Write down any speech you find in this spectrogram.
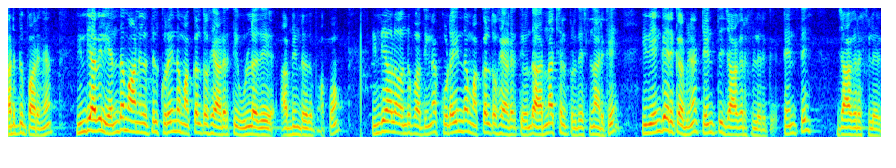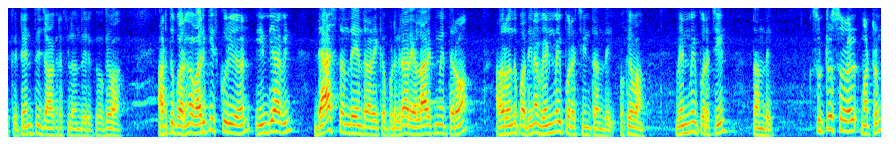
அடுத்து பாருங்கள் இந்தியாவில் எந்த மாநிலத்தில் குறைந்த மக்கள் தொகை அடர்த்தி உள்ளது அப்படின்றது பார்ப்போம். இந்தியாவில் வந்து பார்த்திங்கன்னா குறைந்த மக்கள் தொகை அடர்த்தி வந்து அருணாச்சல் பிரதேஷ்லாம் இருக்குது இது எங்கே இருக்குது அப்படின்னா டென்த்து ஜாகிரஃபியில் இருக்குது டென்த்து ஜாகிரஃபியில் இருக்குது டென்த்து ஜாகிரஃபியில் வந்து இருக்குது ஓகேவா அடுத்து பாருங்கள் வர்கீஸ் குரியன் இந்தியாவின் டேஷ் தந்தை என்று அழைக்கப்படுகிறார். எல்லாருக்குமே தரும் அவர் வந்து பார்த்திங்கன்னா வெண்மை புரட்சியின் தந்தை. ஓகேவா வெண்மை புரட்சியின் தந்தை. சுற்றுச்சூழல் மற்றும்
